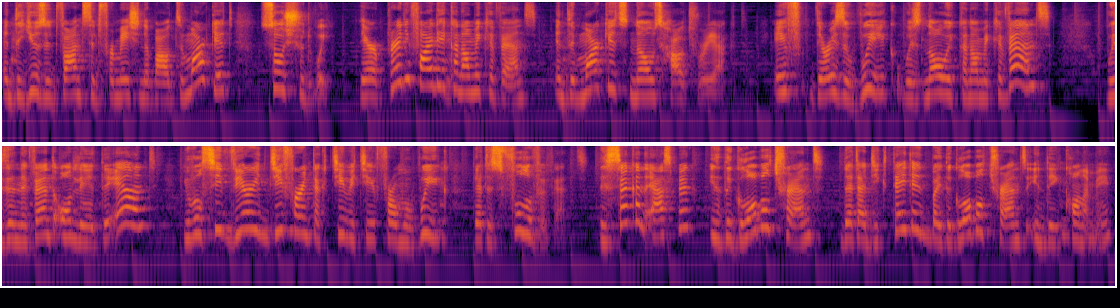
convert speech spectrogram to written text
and they use advanced information about the market, so should we. There are predefined economic events and the market knows how to react. If there is a week with no economic events, with an event only at the end, you will see very different activity from a week that is full of events. The second aspect is the global trends that are dictated by the global trends in the economy,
